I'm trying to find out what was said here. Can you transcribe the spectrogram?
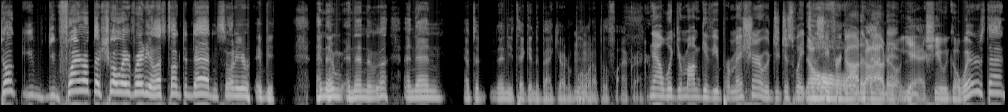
talk. You, you fire up that shortwave radio. Let's talk to Dad in Saudi Arabia, and then and then the, and then after then you take it in the backyard and blow Mhm. it up with a firecracker. now would your mom give you permission, or would you just wait till she forgot God, about no. it? Yeah, she would go. Where's that?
